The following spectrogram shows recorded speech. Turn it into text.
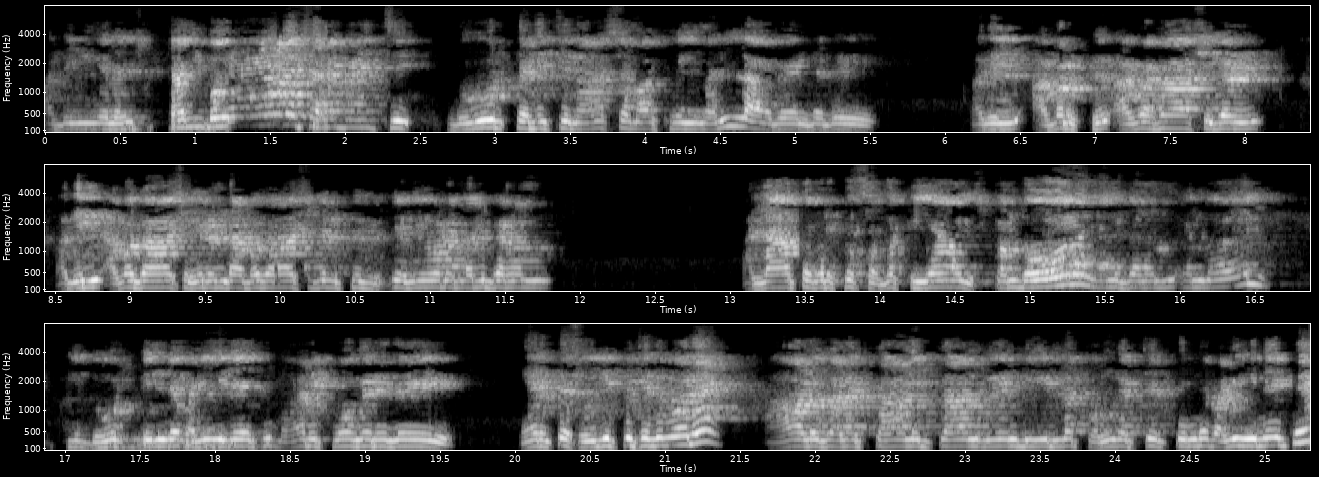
അതിങ്ങനെ ഇഷ്ടം പോലെ ചെലവഴിച്ച് ദൂർത്തടിച്ച് നാശമാക്കുകയും അല്ല വേണ്ടത്. അതിൽ അവർക്ക് അവകാശികൾ അതിൽ അവകാശികളുണ്ട് അവകാശികൾക്ക് കൃത്യതയോടെ നൽകണം. അല്ലാത്തവർക്ക് സതക്കിയ ഇഷ്ടം പോലെ നൽകണം എന്നാൽ ഈ ദൂർത്തിന്റെ വഴിയിലേക്ക് മാറിപ്പോകരുത്. നേരത്തെ സൂചിപ്പിച്ചതുപോലെ ആളുകളെ കാണിക്കാൻ വേണ്ടിയുള്ള പൊങ്ങച്ചത്തിന്റെ വഴിയിലേക്ക്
